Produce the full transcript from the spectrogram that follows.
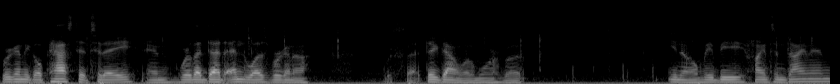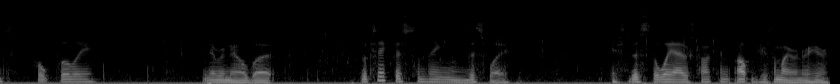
we're gonna go past it today. And where that dead end was, we're gonna what's that? Dig down a little more, but you know, maybe find some diamonds. Hopefully, you never know. But looks like there's something this way. Is this the way I was talking? Oh, here's some iron right here.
